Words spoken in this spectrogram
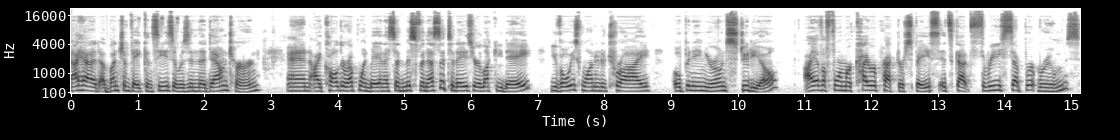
I had a bunch of vacancies. It was in the downturn, and I called her up one day and I said, Miss Vanessa, today's your lucky day. You've always wanted to try opening your own studio I have a former chiropractor space. It's got three separate rooms.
